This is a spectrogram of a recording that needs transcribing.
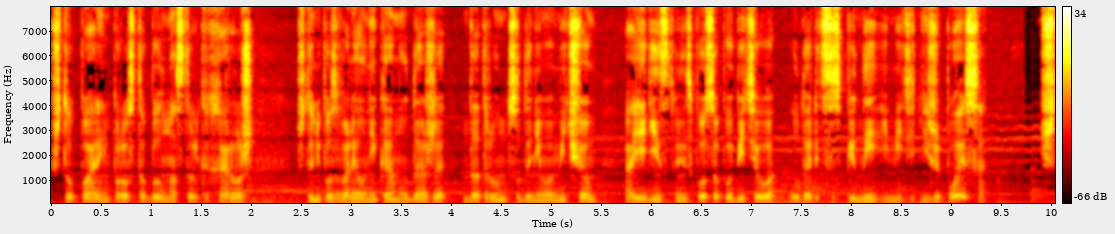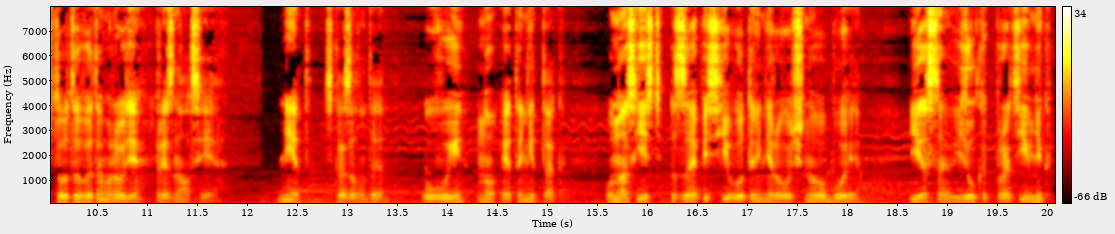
Что парень просто был настолько хорош, что не позволял никому даже дотронуться до него мечом, а единственный способ убить его – ударить со спины и метить ниже пояса? «Что-то в этом роде», – признался я. «Нет», – сказал Дэн. «Увы, но это не так. У нас есть запись его тренировочного боя. Я сам видел, как противник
